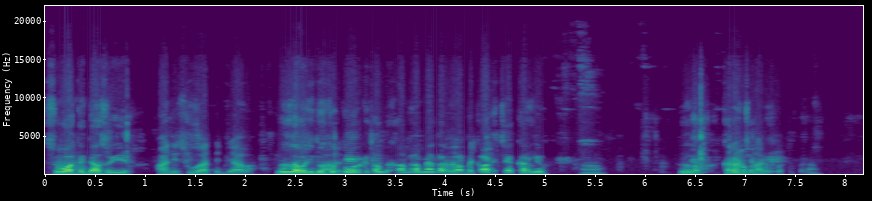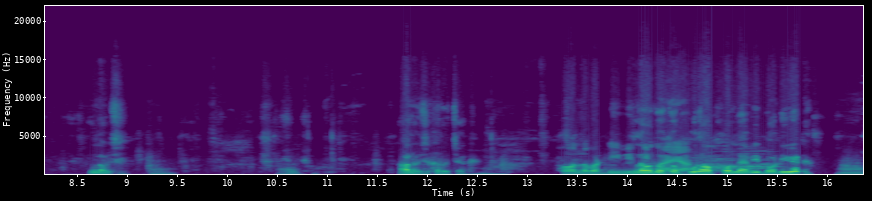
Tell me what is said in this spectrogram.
ਸੂਆ ਹਾਂ। ਤੀਜਾ ਸੂਈ ਹੈ। ਹਾਂਜੀ ਸੂਆ ਤੀਜਾ ਵਾ। ਲਓ ਜੀ ਦੋਸਤੋ। ਤੋਰ ਕੇ ਤੁਹਾਨੂੰ ਦਿਖਾ ਦੇਣਾ ਮੈਂ ਤਾਂ ਕਾਟ ਚੈੱਕ ਕਰ ਲਿਓ। ਹਾਂ। ਲਓ ਪੁੱਤ ਪਰਾਂ ਜੀ ਆ ਲਓ ਜੀ ਕਰੋ ਚੈੱਕ ਫੁੱਲ ਵੱਡੀ ਵੀ ਲਓ ਦੋਸਤੋ ਪੂਰਾ ਫੁੱਲ ਹੈ ਵੀ ਬੋਡੀ weight ਹਾਂ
